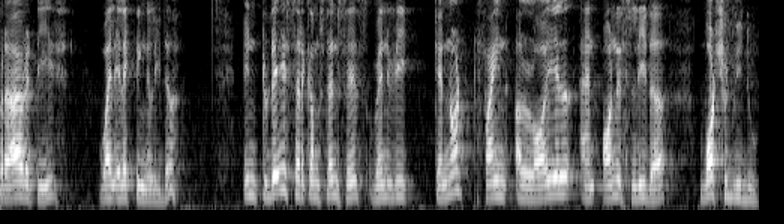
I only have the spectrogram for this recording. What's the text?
priorities while electing a leader In today's circumstances, when we cannot find a loyal and honest leader, what should we do?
